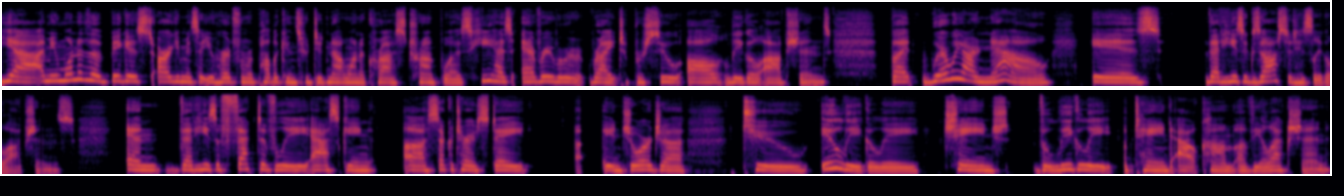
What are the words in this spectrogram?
Yeah, I mean, one of the biggest arguments that you heard from Republicans who did not want to cross Trump was he has every right to pursue all legal options. But where we are now is that he's exhausted his legal options and that he's effectively asking a Secretary of State uh, in Georgia to illegally change the legally obtained outcome of the election.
